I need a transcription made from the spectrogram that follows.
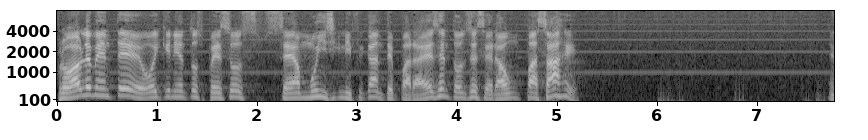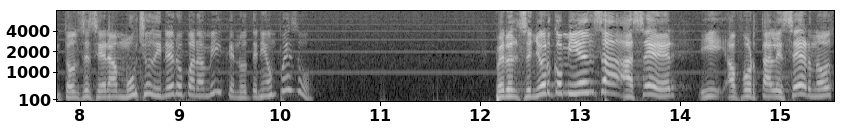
probablemente hoy 500 pesos sea muy insignificante, para ese entonces era un pasaje. Entonces era mucho dinero para mí, que no tenía un peso. Pero el Señor comienza a hacer y a fortalecernos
